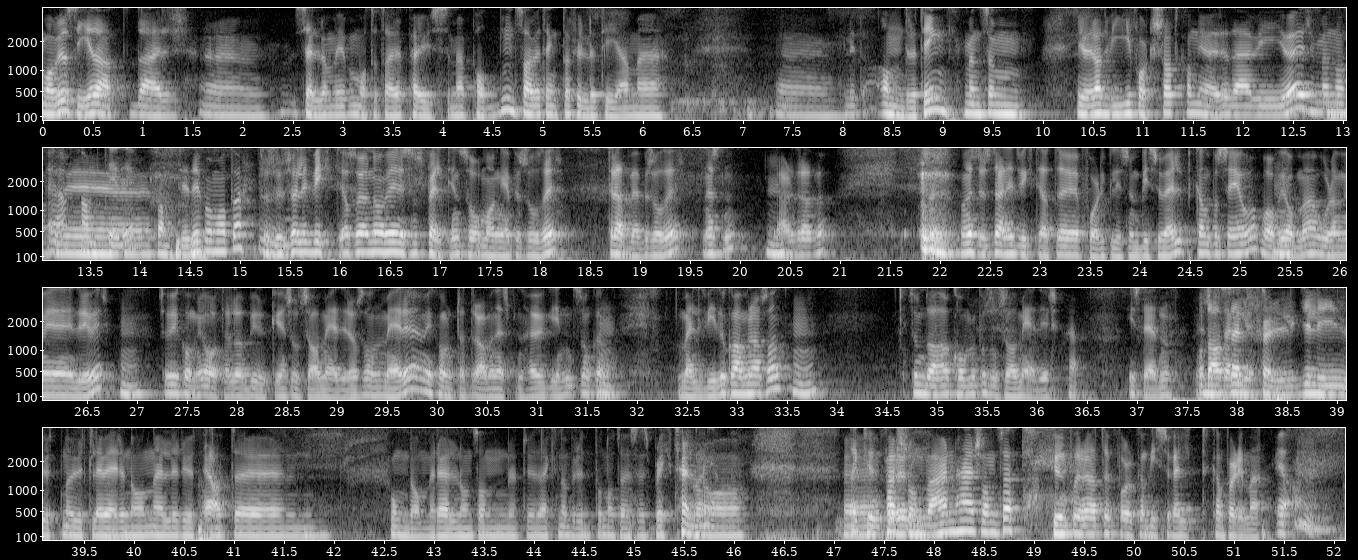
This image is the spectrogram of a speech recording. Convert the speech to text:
må vi jo si da, at det er eh, Selv om vi på en måte tar en pause med podden, så har vi tenkt å fylle tida med eh, litt andre ting. Men som gjør at vi fortsatt kan gjøre det vi gjør, men at Ja, vi samtidig. samtidig, på en måte. Så syns jeg det er litt viktig altså Når vi liksom spilte inn så mange episoder, 30 episoder nesten, Mm. da er det 30? Og jeg syns det er litt viktig at eh, folk liksom visuelt kan få se også, hva vi Mm. jobber med, hvordan vi driver. Mm. Så vi kommer jo også til å bruke sosiale medier og sånn mer. Vi kommer til å dra med Espen Haug inn, som kan med litt videokamera og sånn. Mm. Som da kommer på sosiale medier Ja. isteden. Og da selvfølgelig uten å utlevere noen, eller uten Ja. at uh, ungdommer eller noen sånn Det er ikke noe brudd på noe taushetsplikt eller noe Det er eh, personvern her, sånn sett. Kun for at folk kan visuelt kan følge med. Ja.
